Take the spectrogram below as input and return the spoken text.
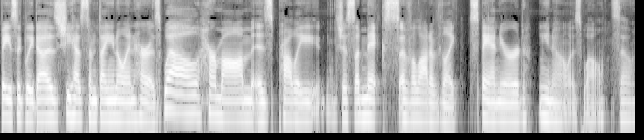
basically does, she has some Taino in her as well. Her mom is probably just a mix of a lot of like Spaniard, you know, as well. So,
